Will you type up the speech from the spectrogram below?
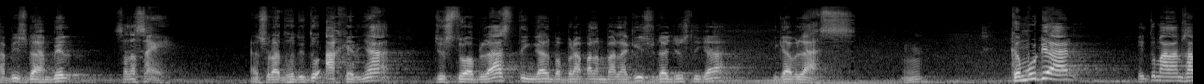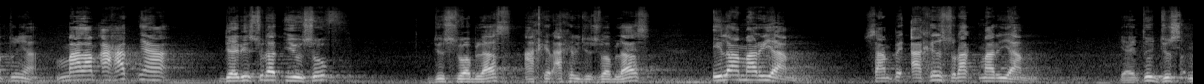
tapi sudah hampir selesai. Nah, surat Hud itu akhirnya juz 12 tinggal beberapa lembar lagi sudah juz 3 13. Hmm. Kemudian itu malam Sabtunya, malam Ahadnya dari surat Yusuf juz 12 akhir-akhir juz 12 ila Maryam sampai akhir surat Maryam yaitu juz 16.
